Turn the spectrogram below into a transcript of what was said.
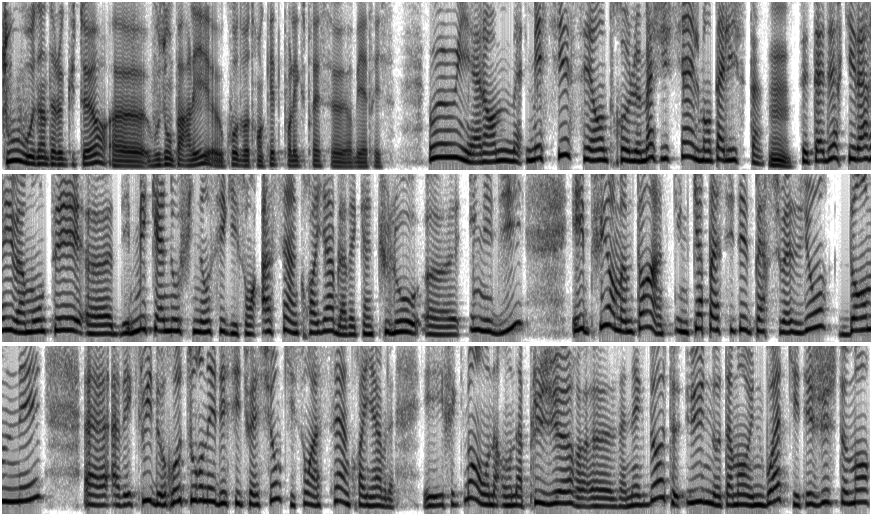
tous vos interlocuteurs euh, vous ont parlé au cours de votre enquête pour l'Express, euh, Béatrice. Oui, oui. Alors, Messier, c'est entre le magicien et le mentaliste. Hmm. C'est-à-dire qu'il arrive à monter euh, des mécanos financiers qui sont assez incroyables avec un culot euh, inédit, et puis en même temps un- une capacité de persuasion d'emmener euh, avec lui, de retourner des situations qui sont assez incroyables. Et effectivement, on a, on a plusieurs euh, anecdotes. Une, notamment une boîte qui était justement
